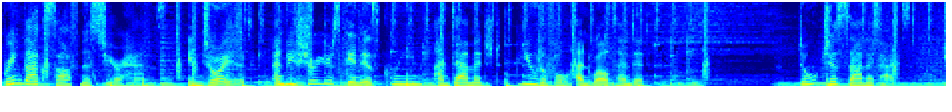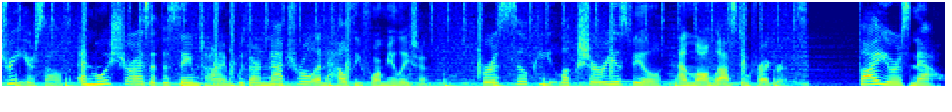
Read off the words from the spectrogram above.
Bring back softness to your hands, enjoy it, and be sure your skin is clean, undamaged, beautiful, and well tended. Don't just sanitize. Treat yourself and moisturize at the same time with our natural and healthy formulation for a silky, luxurious feel and long lasting fragrance. Buy yours now.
